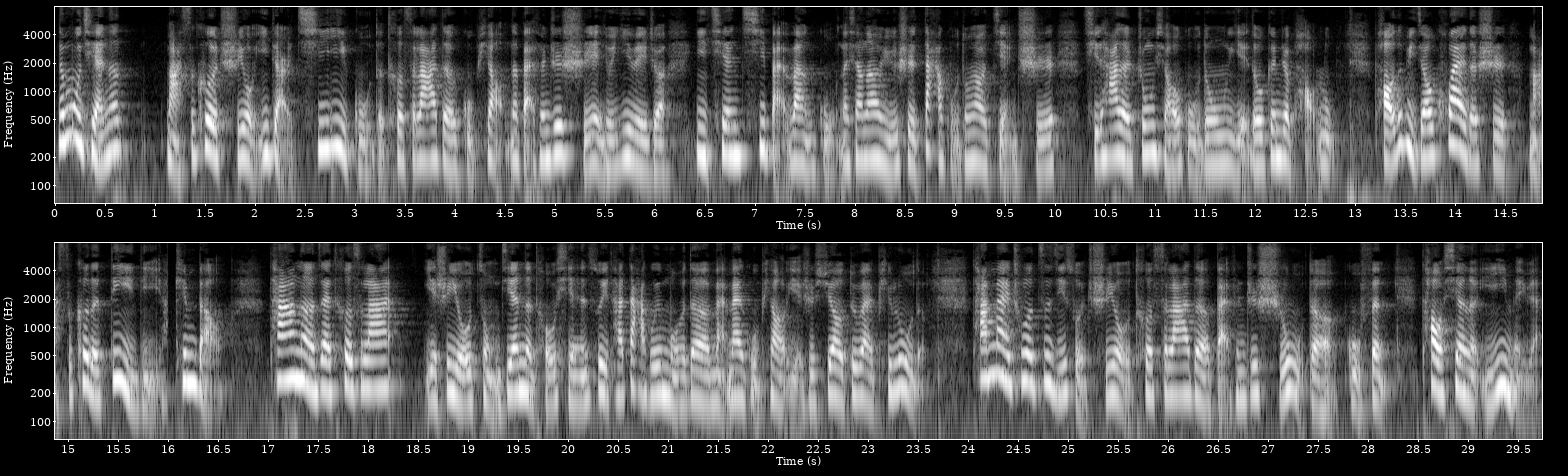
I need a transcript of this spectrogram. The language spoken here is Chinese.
那目前呢，马斯克持有一点七亿股的特斯拉的股票，那百分之十也就意味着一千七百万股，那相当于是大股东要减持，其他的中小股东也都跟着跑路。跑得比较快的是马斯克的弟弟 Kimball，他呢在特斯拉。也是有总监的头衔，所以他大规模的买卖股票也是需要对外披露的。他卖出了自己所持有特斯拉的百分之十五的股份，套现了一亿美元。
